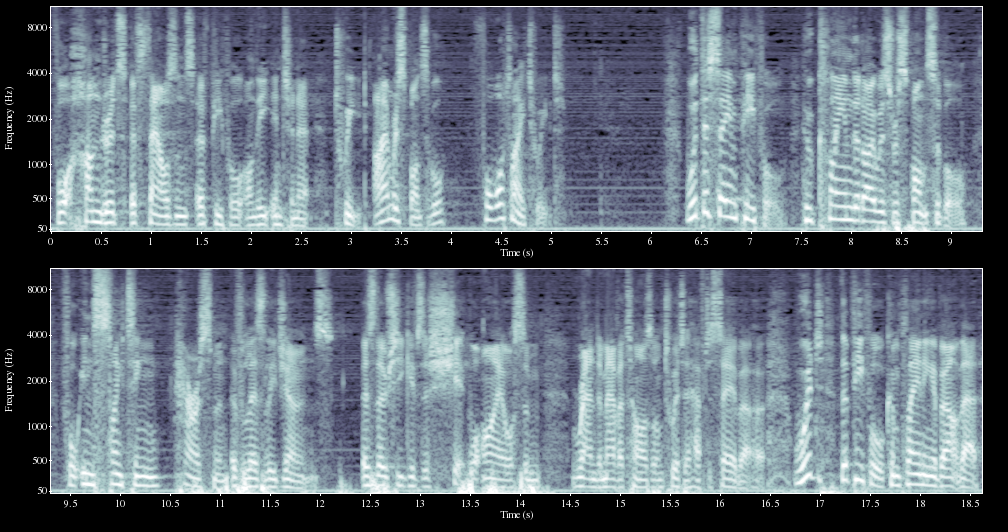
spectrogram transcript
for what hundreds of thousands of people on the internet tweet. I am responsible for what I tweet. Would the same people who claim that I was responsible for inciting harassment of Leslie Jones, as though she gives a shit what I or some random avatars on Twitter have to say about her, would the people complaining about that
